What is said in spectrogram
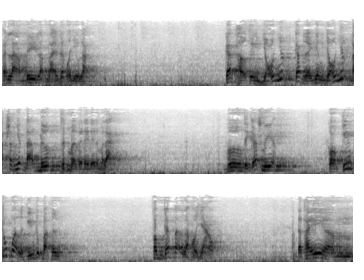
Phải làm đi làm lại rất là nhiều lần. Các thợ thuyền giỏi nhất, các nghệ nhân giỏi nhất, đặc sắc nhất đã được thỉnh mời về đây để mà làm vườn thì Kashmir còn kiến trúc là kiến trúc ba tư. Phong cách đó là hồi giáo. Ta thấy um,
